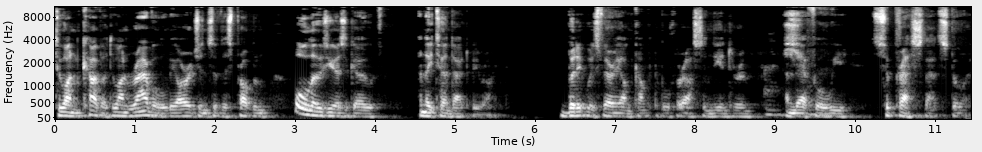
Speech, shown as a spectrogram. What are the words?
to uncover, to unravel the origins of this problem all those years ago, and they turned out to be right. But it was very uncomfortable for us in the interim, I'm and sure. therefore we suppressed that story.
